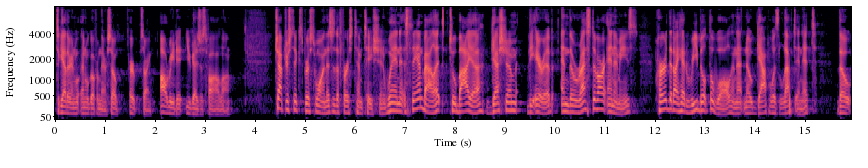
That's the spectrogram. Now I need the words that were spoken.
together and we'll, and we'll go from there. So, or sorry, I'll read it. You guys just follow along. Chapter 6, verse 1. This is the first temptation. When Sanballat, Tobiah, Geshem the Arab, and the rest of our enemies heard that I had rebuilt the wall and that no gap was left in it, though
